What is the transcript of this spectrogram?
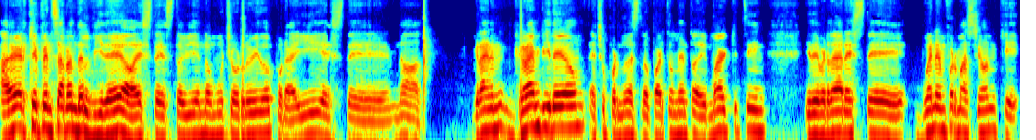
A ver, ¿qué pensaron del video? Este, estoy viendo mucho ruido por ahí. Este, no, gran, gran video hecho por nuestro departamento de marketing y de verdad, este, buena información que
